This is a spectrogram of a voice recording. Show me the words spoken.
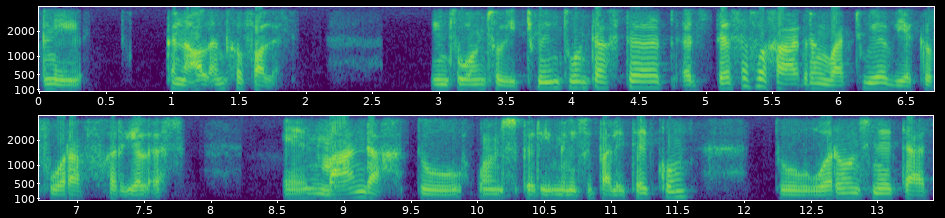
in die kanaal ingeval het. En so ons so die 22ste dis 'n vergadering wat 2 weke vooraf gereël is. En maandag toe ons by die munisipaliteit kom toe hoor ons net dat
